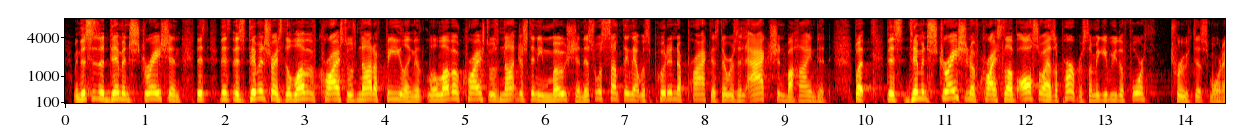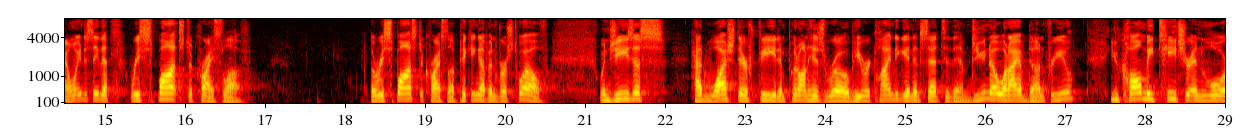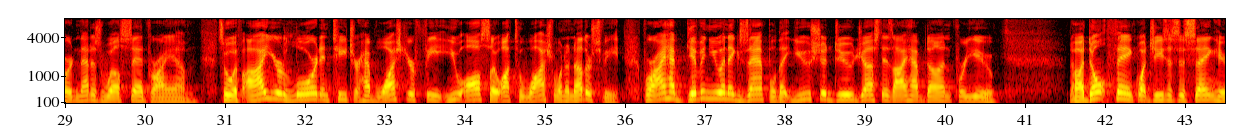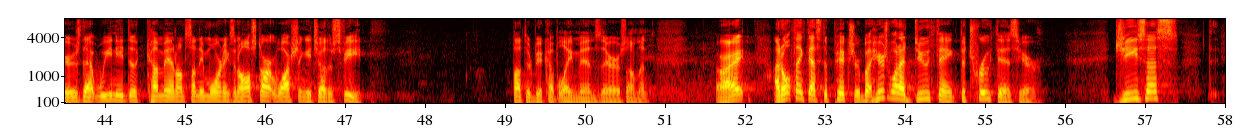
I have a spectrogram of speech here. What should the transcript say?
I mean, this is a demonstration. This, this, this, demonstrates the love of Christ was not a feeling. The love of Christ was not just an emotion. This was something that was put into practice. There was an action behind it. But this demonstration of Christ's love also has a purpose. Let me give you the fourth truth this morning. I want you to see the response to Christ's love. The response to Christ's love, picking up in verse 12. When Jesus had washed their feet and put on his robe, he reclined again and said to them, Do you know what I have done for you? You call me teacher and Lord, and that is well said, for I am. So if I, your Lord and teacher, have washed your feet, you also ought to wash one another's feet. For I have given you an example that you should do just as I have done for you. Now, I don't think what Jesus is saying here is that we need to come in on Sunday mornings and all start washing each other's feet. I Thought there'd be a couple amens there or something. All right? I don't think that's the picture, but here's what I do think the truth is here Jesus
